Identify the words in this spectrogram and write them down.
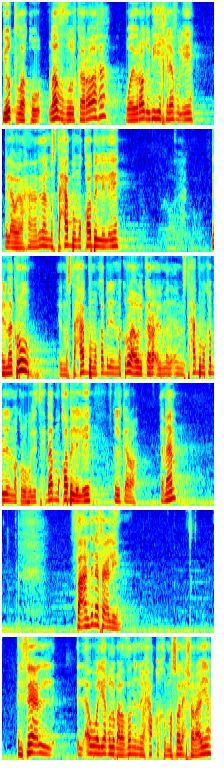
يطلق لفظ الكراهة ويراد به خلاف الايه؟ الأولى. إحنا عندنا المستحب مقابل للايه؟ للمكروه. المستحب مقابل المكروه أو المستحب مقابل المكروه والاستحباب مقابل للإيه؟ للكراهة. تمام؟ فعندنا فعلين. الفعل الأول يغلب على الظن أنه يحقق المصالح شرعية.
